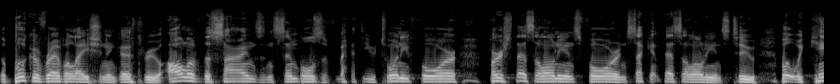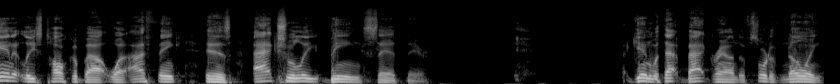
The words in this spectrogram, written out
the book of Revelation and go through all of the signs and symbols of Matthew 24, 1 Thessalonians 4, and 2 Thessalonians 2. But we can at least talk about what I think is actually being said there. Again, with that background of sort of knowing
